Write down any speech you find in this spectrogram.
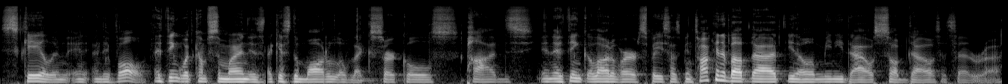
scale and, and, and, evolve. I think what comes to mind is, I guess, the model of like circles, pods. And I think a lot of our space has been talking about that, you know, mini DAOs, sub DAOs, etc.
